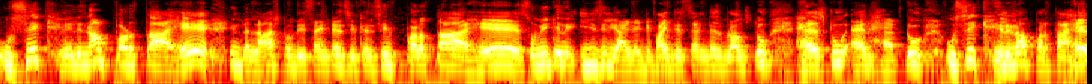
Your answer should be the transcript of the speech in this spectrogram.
उसे खेलना करना पड़ता है। In the last of sentence you can see पड़ता है। So we can easily identify this sentence belongs to has to and have to उसे खेलना पड़ता है।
